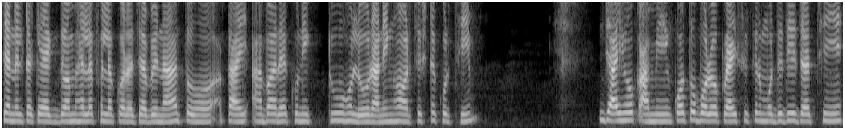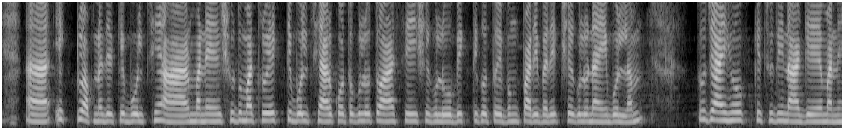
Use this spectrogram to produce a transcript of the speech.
চ্যানেলটাকে একদম হেলাফেলা করা যাবে না। তো তাই আবার এখন একটু হলো রানিং হওয়ার চেষ্টা করছি। যাই হোক, আমি কত বড় ক্রাইসিসের মধ্যে দিয়ে যাচ্ছি একটু আপনাদেরকে বলছি, আর মানে শুধুমাত্র একটি বলছি, আর কতগুলো তো আছেই, সেগুলো ব্যক্তিগত এবং পারিবারিক, সেগুলো নাই বললাম। তো যাই হোক, কিছুদিন আগে মানে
